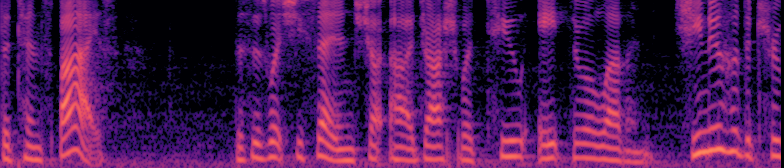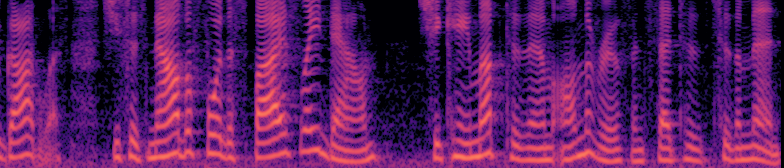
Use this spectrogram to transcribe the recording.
the ten spies. This is what she said in uh, Joshua 2 8 through 11. She knew who the true God was. She says, Now before the spies lay down, she came up to them on the roof and said to, to the men,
